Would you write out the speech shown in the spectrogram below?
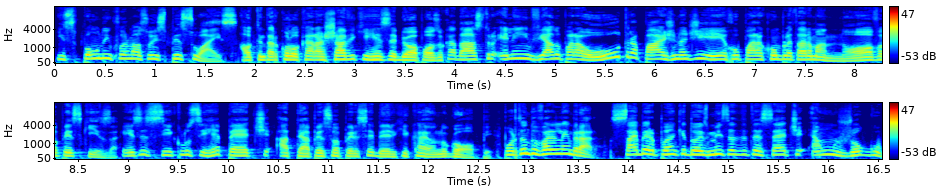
expondo informações pessoais. Ao tentar colocar a chave que recebeu após o cadastro, ele é enviado para outra página de erro para completar uma nova pesquisa. Esse ciclo se repete até a pessoa perceber que caiu no golpe. Portanto, vale lembrar, Cyberpunk 2077 é um jogo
